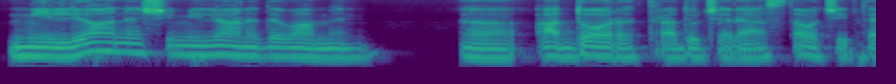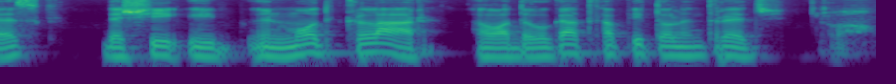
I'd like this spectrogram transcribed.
Milioane și milioane de oameni uh, adoră traducerea asta, o citesc, deși în mod clar au adăugat capitole întregi. Wow.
